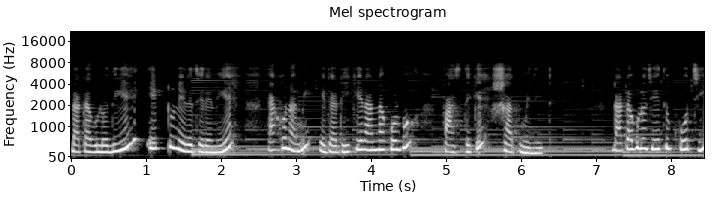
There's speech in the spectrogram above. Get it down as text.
ডাটাগুলো দিয়ে একটু নেড়ে চেড়ে নিয়ে এখন আমি এটা ঢেকে রান্না করব। পাঁচ থেকে সাত মিনিট। ডাটাগুলো যেহেতু কচি,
